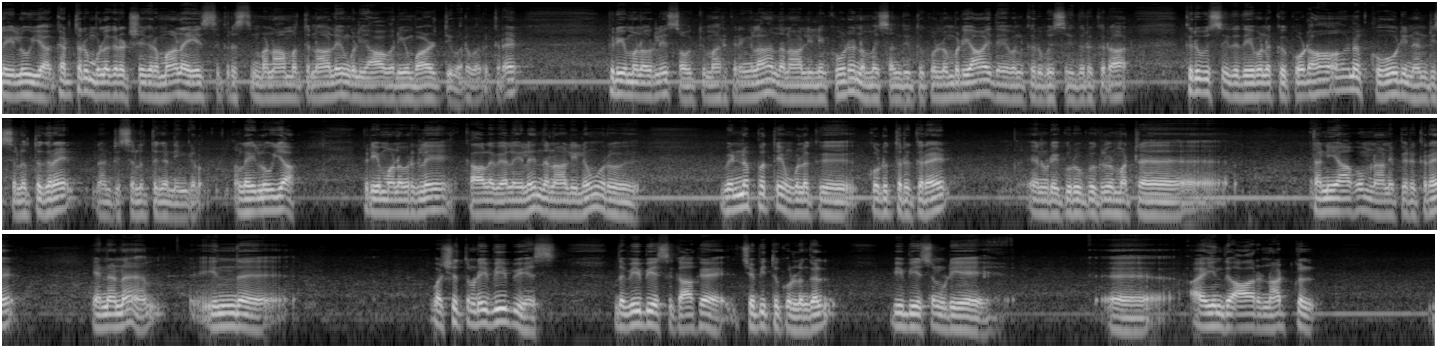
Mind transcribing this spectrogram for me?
அல்ல லூயா கர்த்தரும் உலக ரட்சகரமான இயேசு கிறிஸ்தன் நாமத்தினாலே உங்கள் யாவரையும் வாழ்த்தி வரவிருக்கிறேன் பிரியமானவர்களே சௌக்கியமாக இருக்கிறீங்களா? அந்த நாளிலையும் கூட நம்மை சந்தித்து கொள்ளும்படியாய் தேவன் கிருபை செய்திருக்கிறார். கிருபை செய்த தேவனுக்கு கோடான கோடி நன்றி செலுத்துகிறேன். நன்றி செலுத்துங்க நீங்களும். அல்ல லூயா பிரியமானவர்களே கால வேளையில் இந்த நாளிலும் ஒரு விண்ணப்பத்தை உங்களுக்கு கொடுத்துருக்கிறேன். என்னுடைய குரூப்புகள் மற்ற தனியாகவும் நான் அனுப்பியிருக்கிறேன் என்னென்னா இந்த வருஷத்தினுடைய விபிஎஸ் இந்த விபிஎஸ்ஸுக்காக செபித்து கொள்ளுங்கள். விபிஎஸ்னுடைய ஐந்து ஆறு நாட்கள்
